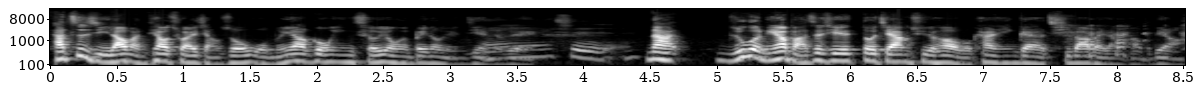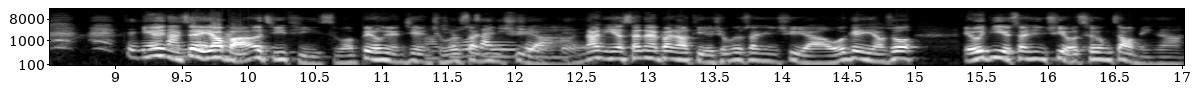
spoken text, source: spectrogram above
他自己老板跳出来讲说我们要供应车用的被动元件，对不对？哎是，那如果你要把这些都加上去的话，我看应该有七八百张跑不掉，因为你这里要把二极体什么被动元件哦全部都算进去啊那你要三代半导体也全部都算进去啊。我跟你讲说，LED 也算进去，有车用照明啊，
